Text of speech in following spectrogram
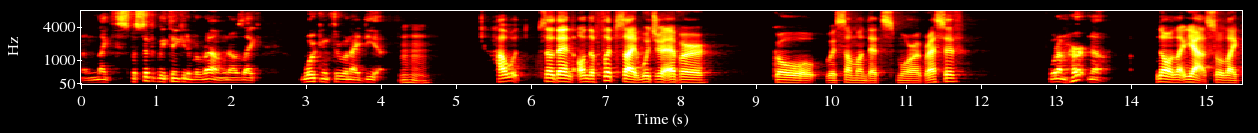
I'm like specifically thinking of a round when I was like working through an idea. Mm-hmm. How would so then on the flip side, would you ever go with someone that's more aggressive? When I'm hurt, no. No, like yeah, so like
